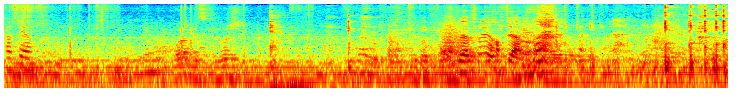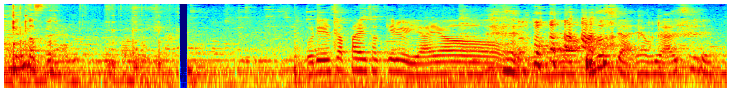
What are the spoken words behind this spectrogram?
가세요. 왜 소리가 갑자기 안 나? 끝났어. 우리의 사파리 찾기를 위하여. 아저씨 아니야? 우리 아저씨 데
